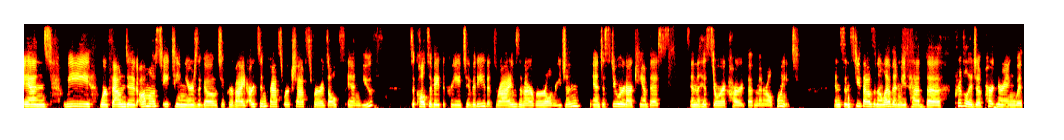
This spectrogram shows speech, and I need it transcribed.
and we were founded almost 18 years ago to provide arts and crafts workshops for adults and youth, to cultivate the creativity that thrives in our rural region, and to steward our campus in the historic heart of Mineral Point. And since 2011, we've had the privilege of partnering with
